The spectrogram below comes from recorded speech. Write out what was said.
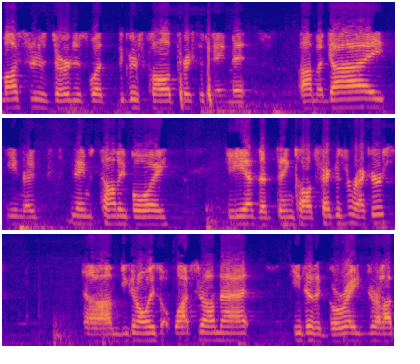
Monsters of Dirt is what the group's called, Pricks of Payment. Um, a guy, you know, name's Tommy Boy. He has a thing called Trekkers and Wreckers. Um, you can always watch it on that. He does a great job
